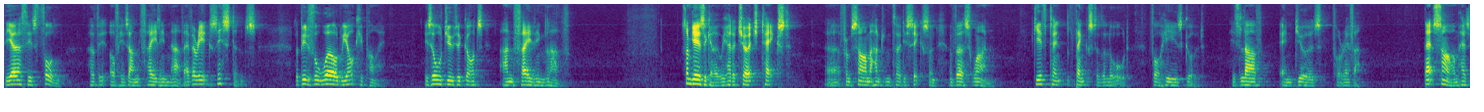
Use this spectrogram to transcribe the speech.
the earth is full of, of his unfailing love. Our very existence, the beautiful world we occupy, is all due to God's unfailing love. Some years ago, we had a church text uh, from Psalm 136 and, and verse 1. Give ten- thanks to the Lord, for he is good. His love endures forever. That psalm has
